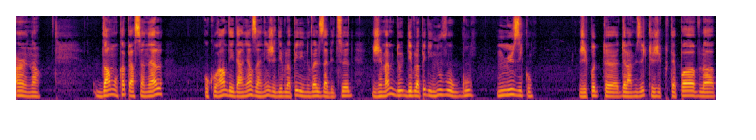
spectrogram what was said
un an. Dans mon cas personnel, au courant des dernières années, j'ai développé des nouvelles habitudes. J'ai même développé des nouveaux goûts musicaux. J'écoute euh, de la musique que j'écoutais pas voilà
